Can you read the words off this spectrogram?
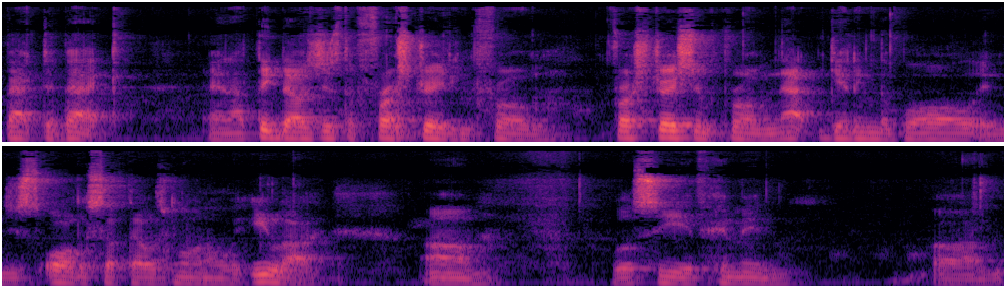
back to back, and I think that was just a frustrating from frustration from not getting the ball and just all the stuff that was going on with Eli. Um, we'll see if him and um,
